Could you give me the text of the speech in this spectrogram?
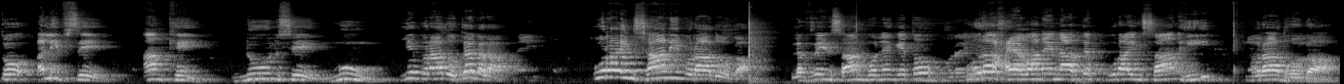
تو الف سے آنکھیں، نون سے منہ، یہ مراد ہوتا ہے بلا۔ پورا انسان ہی مراد ہوگا۔ لفظ انسان بولیں گے تو پورا حیوان ناطق، پورا انسان ہی مراد ہوگا۔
